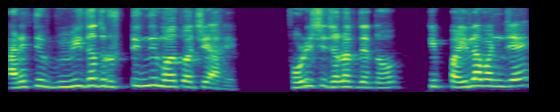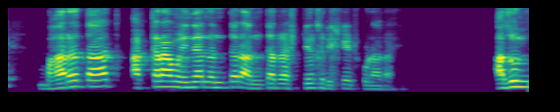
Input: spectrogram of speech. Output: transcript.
आणि ती विविध दृष्टींनी महत्वाची आहे. थोडीशी झलक देतो की पहिलं म्हणजे भारतात अकरा महिन्यानंतर आंतरराष्ट्रीय क्रिकेट होणार आहे. अजून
